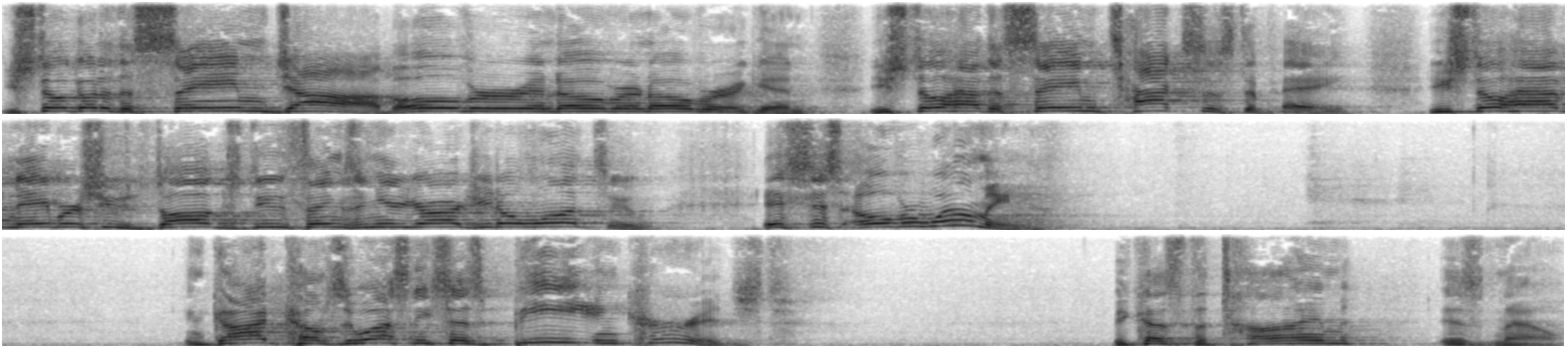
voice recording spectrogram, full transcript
You still go to the same job over and over and over again. You still have the same taxes to pay. You still have neighbors whose dogs do things in your yard you don't want to. It's just overwhelming. And God comes to us and He says, Be encouraged because the time is now.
